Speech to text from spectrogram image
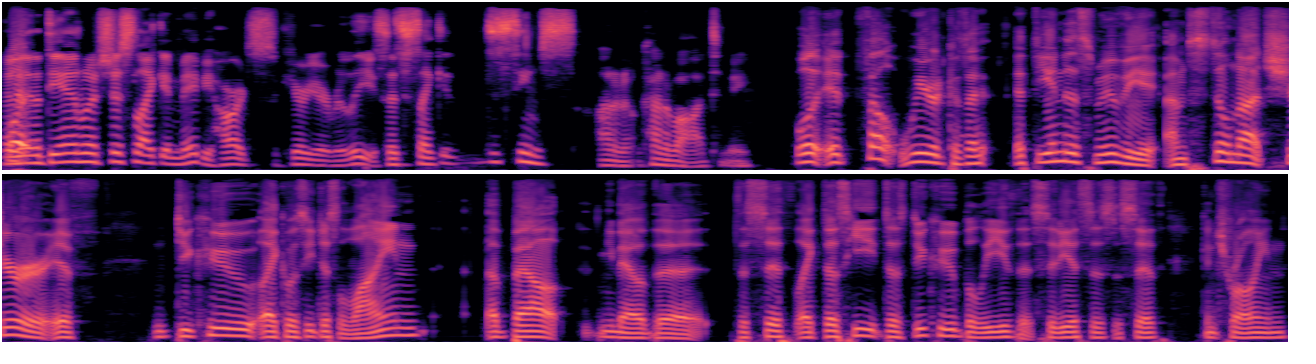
And Well- then at the end, it's just like it may be hard to secure your release. It's just like it just seems I don't know, kind of odd to me. Well, it felt weird because at the end of this movie, I'm still not sure if Dooku like was he just lying about you know the the Sith like does he does Dooku believe that Sidious is the Sith controlling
